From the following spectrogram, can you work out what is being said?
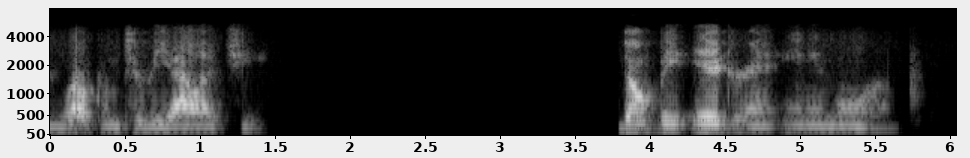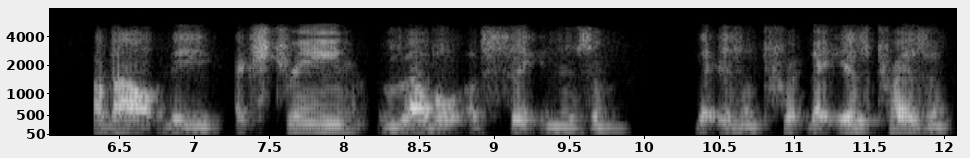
and welcome to reality. Don't be ignorant anymore about the extreme level of Satanism that is, that is present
